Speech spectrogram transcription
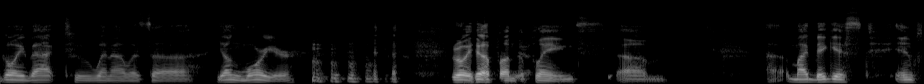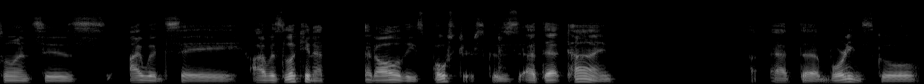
Going back to when I was a young warrior, growing up on the Yeah. plains, um, uh, my biggest influence is, I would say, I was looking at at all of these posters because at that time, at the boarding school,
